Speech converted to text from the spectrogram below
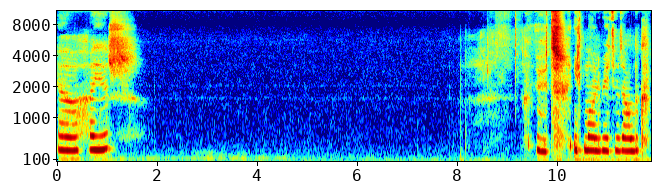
Ya hayır. Evet, ilk mağlubiyetimizi aldık.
